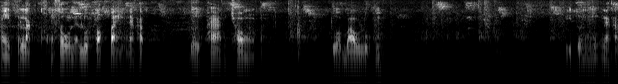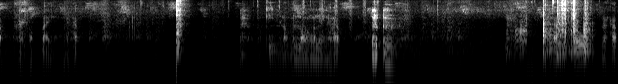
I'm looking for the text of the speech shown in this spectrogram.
ให้สลักของโซ่เนี่ยหลุดออกไปนะครับ โดยผ่านช่องตัวเบ้าหลุม อีตัวนี้นะครับผ่านออกไปนะครับโอเคเดี๋ยวเรามาลองกันเลยนะครับกับโซ่นะครับ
